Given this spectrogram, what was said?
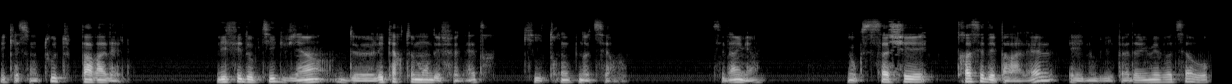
et qu'elles sont toutes parallèles. L'effet d'optique vient de l'écartement des fenêtres qui trompe notre cerveau. C'est dingue, hein? Donc sachez tracer des parallèles et n'oubliez pas d'allumer votre cerveau.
